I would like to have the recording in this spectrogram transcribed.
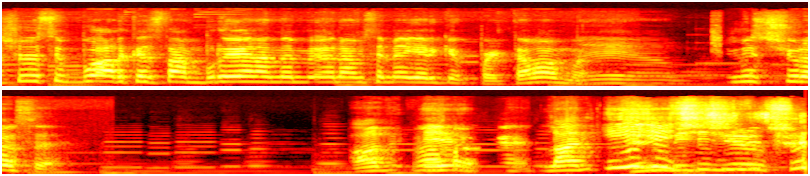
şurası bu arkasından buraya önem önemsemeye gerek yok bak tamam mı? Ne ya? Şimdi şurası. Abi Ne ev- bak be. lan iyice çiziyorsun.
